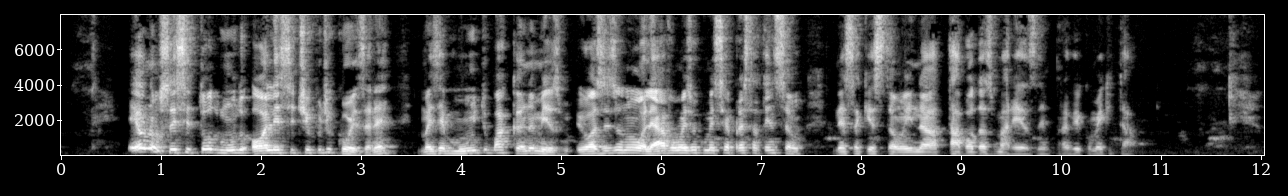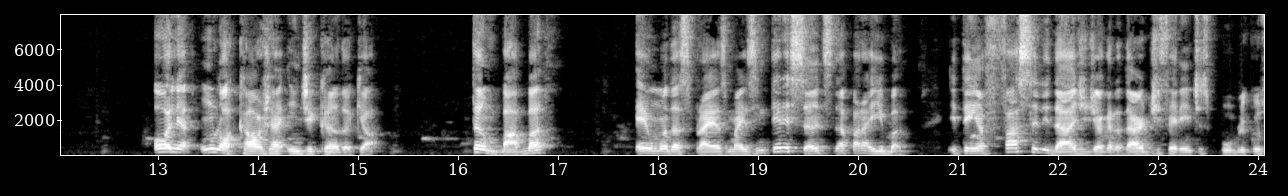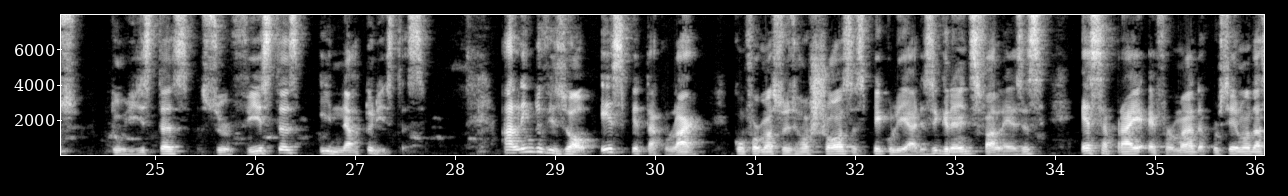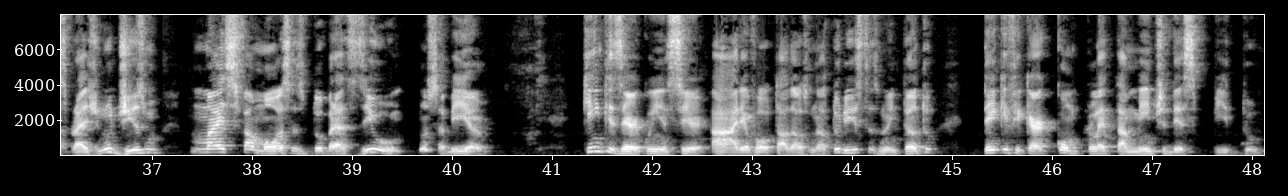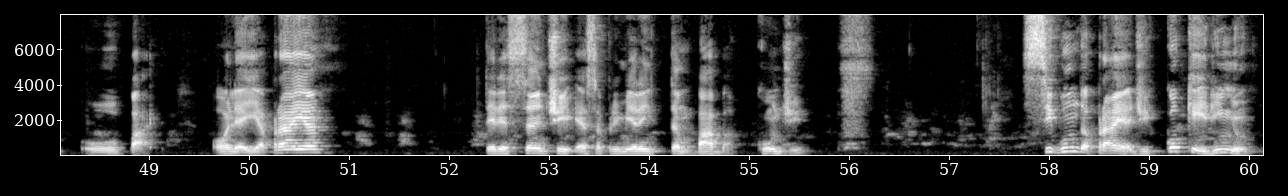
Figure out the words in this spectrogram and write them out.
Eu não sei se todo mundo olha esse tipo de coisa, né? Mas é muito bacana mesmo. Eu às vezes eu não olhava, mas eu comecei a prestar atenção nessa questão aí na Tábua das Marés, né? Para ver como é que tá. Olha um local já indicando aqui, ó. Tambaba é uma das praias mais interessantes da Paraíba e tem a facilidade de agradar diferentes públicos, turistas, surfistas e naturistas. Além do visual espetacular, com formações rochosas peculiares e grandes falésias, essa praia é formada por ser uma das praias de nudismo mais famosas do Brasil. Não sabia? Quem quiser conhecer a área voltada aos naturistas, no entanto, tem que ficar completamente despido. Opa! Olha aí a praia. Interessante essa primeira em Tambaba, Conde. Segunda praia de Coqueirinho,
